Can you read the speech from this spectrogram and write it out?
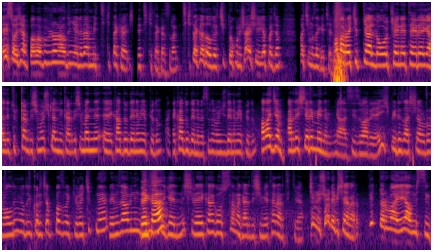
Neyse hocam. Baba bu Ronaldinho ile ben bir tiki taka. Ne tiki takası lan? Tiki taka da olur. Çift dokunuş her şeyi yapacağım. Maçımıza geçelim. Baba rakip geldi. O KNTR geldi. Türk kardeşim hoş geldin kardeşim. Ben de e, kadro deneme yapıyordum. Ne kadro denemesi lan? Oyuncu deneme yapıyordum. Babacım kardeşlerim benim. Ya siz var ya hiçbiriniz aşağı Ronaldinho da yukarı çapraz bakıyor. Rakip ne? Remzi abinin RK? gelmiş. RK ghostlama kardeşim yeter artık ya. Şimdi şöyle bir şey var. Victor Vaya'yı almışsın.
